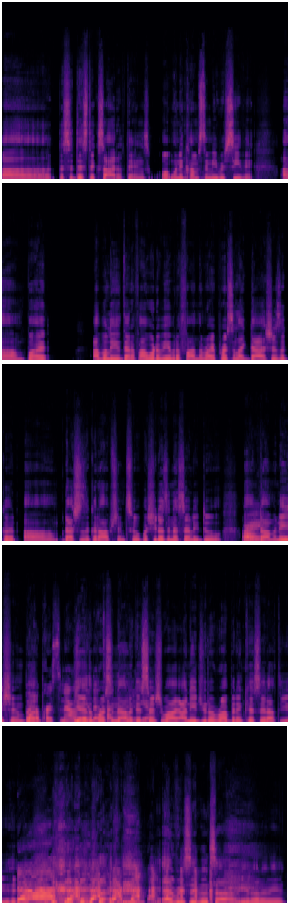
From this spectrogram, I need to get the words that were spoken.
uh, the sadistic side of things when it comes to me receiving. Um, but I believe that if I were to be able to find the right person, like Dash is a good, um, Dash is a good option too. But she doesn't necessarily do um, Right. domination. but, But, her personality yeah, the that type of personality, yeah. sensuality. I need you to rub it and kiss it after you hit me Like, every single time. You know what I mean?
